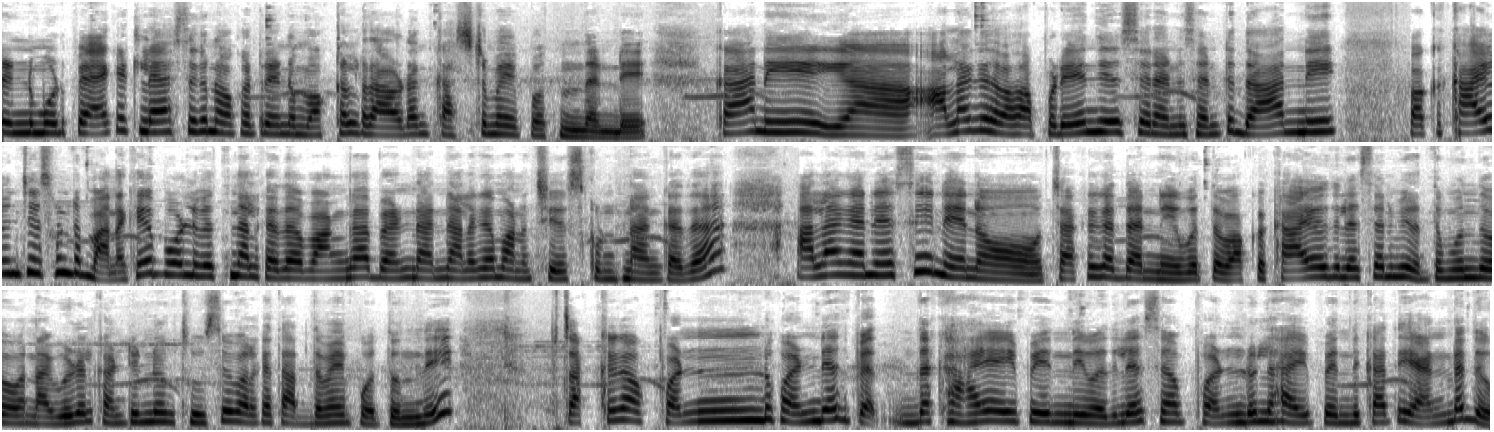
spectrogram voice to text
రెండు మూడు ప్యాకెట్లు వేస్తే కానీ ఒకటి రెండు మొక్కలు రావడం కష్టమైపోతుందండి. కానీ అలాగే అప్పుడు ఏం చేశారు అనేసి అంటే దాన్ని ఒక కాయ చేసుకుంటే మనకే బోల్డ్ విత్తనాలు కదా వంగ బెండ అన్ని అలాగే మనం చేసుకుంటున్నాం కదా. అలాగనేసి నేను చక్కగా దాన్ని ఒక కాయ వదిలేసాను. మీరు ఇంతకుముందు నా వీడియోలు కంటిన్యూగా చూస్తే వాళ్ళకైతే అర్థమైపోతుంది. చక్కగా పండు పండేది పెద్ద కాయ అయిపోయింది వదిలేసాం పండులా అయిపోయింది. కాకపోతే ఎండదు.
